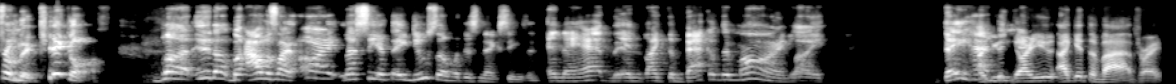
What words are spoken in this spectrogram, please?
from the kickoff. But you know, but I was like, all right, let's see if they do something with this next season. And they had in like the back of their mind, like they had. Are you, are you? I get the vibes, right?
